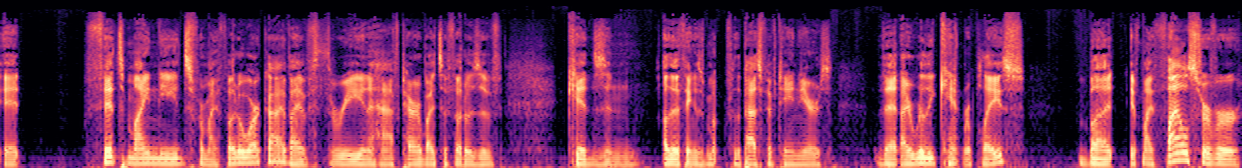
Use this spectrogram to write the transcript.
It fits my needs for my photo archive. I have three and a half terabytes of photos of kids and other things for the past 15 years that I really can't replace. But if my file server,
